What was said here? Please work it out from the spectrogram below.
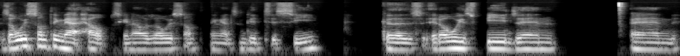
is always something that helps. You know, is always something that's good to see because it always feeds in and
